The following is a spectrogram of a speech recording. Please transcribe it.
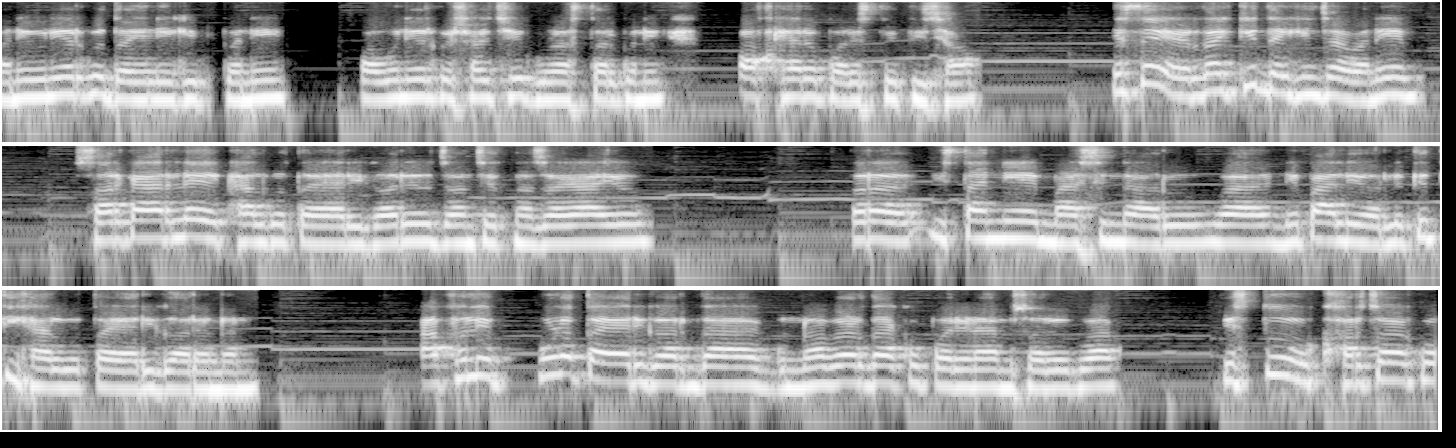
अनि उनीहरूको दैनिकी पनि वा उनीहरूको शैक्षिक गुणस्तर पनि अप्ठ्यारो परिस्थिति छ। यसै हेर्दा के देखिन्छ भने सरकारले एक खालको तयारी गर्यो जनचेतना जगायो। तर स्थानीय बासिन्दाहरू वा नेपालीहरूले त्यति खालको तयारी गरेनन्। आफूले पूर्ण तयारी गर्दा नगर्दाको परिणामस्वरूप वा यस्तो खर्चको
